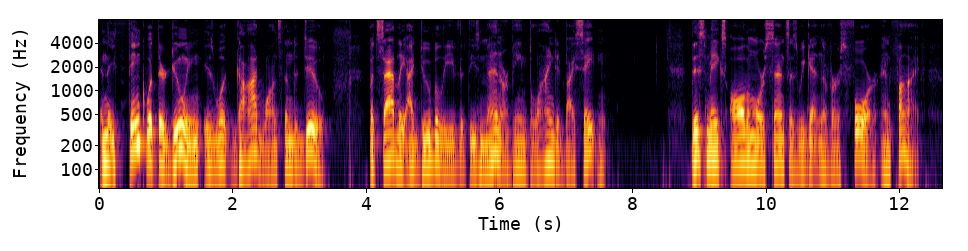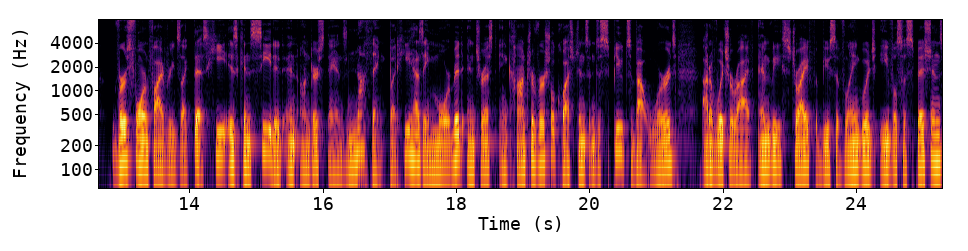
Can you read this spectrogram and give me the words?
And they think what they're doing is what God wants them to do. But sadly, I do believe that these men are being blinded by Satan. This makes all the more sense as we get into verse 4 and 5. Verse 4 and 5 reads like this He is conceited and understands nothing, but he has a morbid interest in controversial questions and disputes about words, out of which arrive envy, strife, abusive language, evil suspicions,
